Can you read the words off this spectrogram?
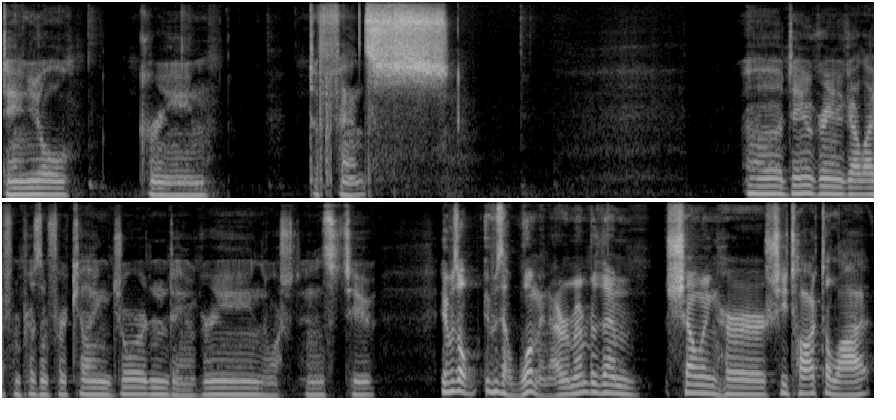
Daniel Green Defense. Daniel Green got life in prison for killing Jordan. Daniel Green, the Washington Institute. It was a it was a woman. I remember them showing her. She talked a lot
